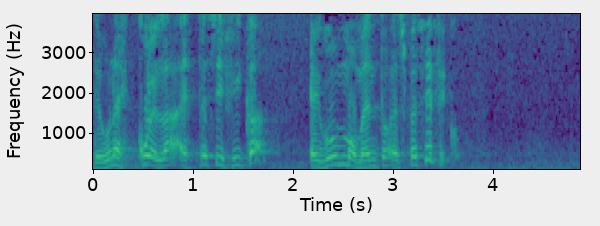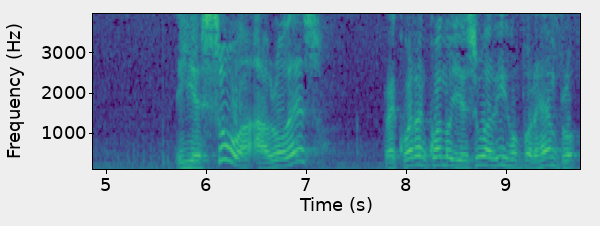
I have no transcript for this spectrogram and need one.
de una escuela específica en un momento específico. Y Yeshua habló de eso. ¿Recuerdan cuando Yeshua dijo, por ejemplo,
